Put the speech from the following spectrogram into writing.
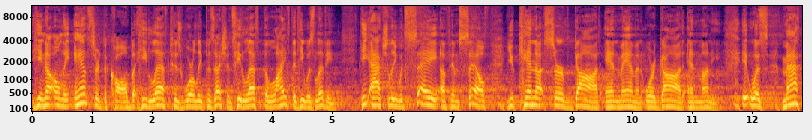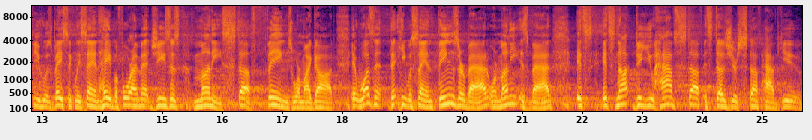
he not only answered the call, but he left his worldly possessions. He left the life that he was living he actually would say of himself, You cannot serve God and mammon or God and money. It was Matthew who was basically saying, Hey, before I met Jesus, money, stuff, things were my God. It wasn't that he was saying things are bad or money is bad. It's, it's not do you have stuff, it's does your stuff have you.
